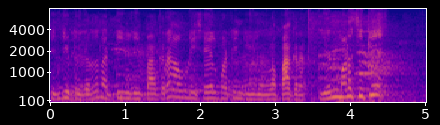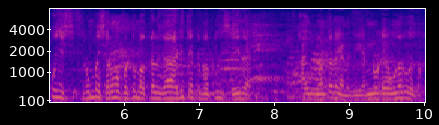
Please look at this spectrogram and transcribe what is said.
செஞ்சிட்டு இருக்கிறத நான் டிவிலையும் பார்க்குறேன் அவருடைய செயல்பாட்டையும் டிவியில் நல்லா பார்க்குறேன் என் மனசுக்கு கொஞ்சம் ரொம்ப சிரமப்பட்டு மக்களுக்கு அடித்தட்டு மக்களுக்கு செய்கிறேன் அது மாத்திரம் எனக்கு என்னுடைய உணர்வு தான்.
